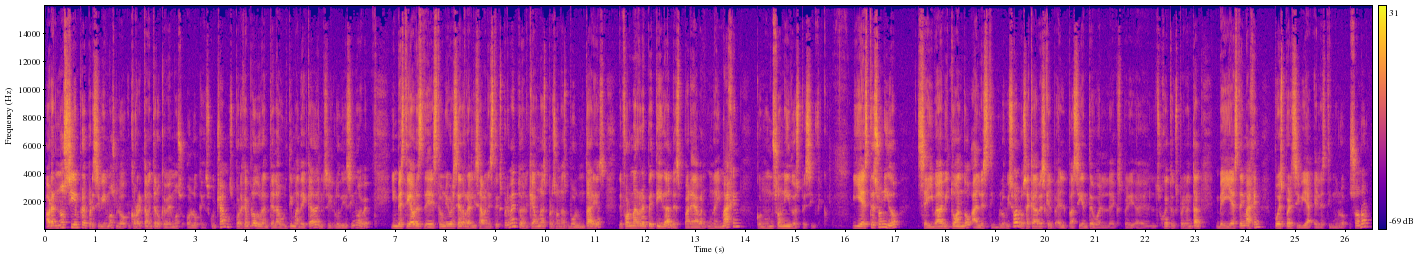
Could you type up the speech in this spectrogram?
Ahora, no siempre percibimos correctamente lo que vemos o lo que escuchamos. Por ejemplo, durante la última década, en el siglo XIX, investigadores de esta universidad realizaban este experimento en el que a unas personas voluntarias, de forma repetida, les pareaban una imagen con un sonido específico. Y este sonido se iba habituando al estímulo visual. O sea, cada vez que el, paciente o el, sujeto experimental veía esta imagen, pues percibía el estímulo sonoro.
